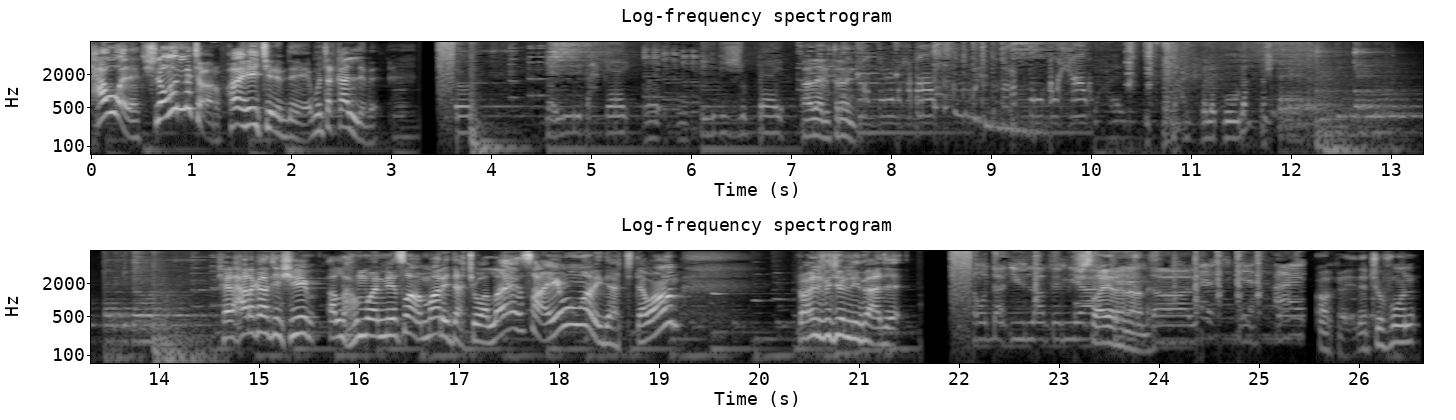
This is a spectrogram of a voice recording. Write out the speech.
تحولت. شلون ما تعرف. هاي هيك البداية متقلبة. هذا الترند. شو الحركات يا شيم؟ اللهم إني صائم ما أريد أحكي والله. صايم وما أريد أحكي. تمام؟ روح الفيديو اللي بعده. إيش صاير هنا أنا؟ أوكي. إذا تشوفون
